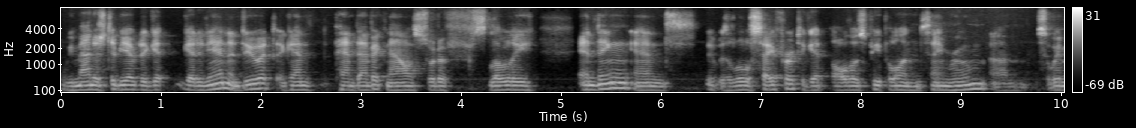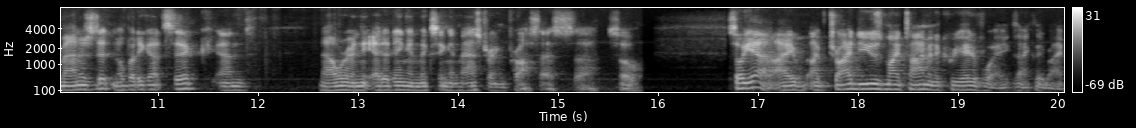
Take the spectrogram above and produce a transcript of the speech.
we managed to be able to get get it in and do it. Again, pandemic now sort of slowly ending, and it was a little safer to get all those people in the same room. Um, so we managed it. Nobody got sick, and now we're in the editing and mixing and mastering process. Uh, so, so yeah, I, I've tried to use my time in a creative way. Exactly right.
